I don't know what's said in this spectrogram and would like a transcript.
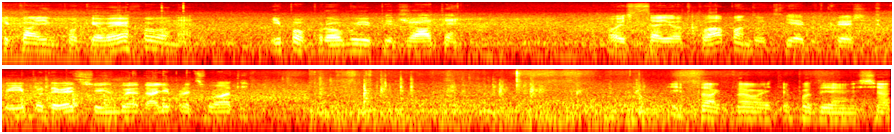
чекаємо, поки вихолоне, і попробую піджати ось цей от клапан тут є під кришечкою і подивитися, що він буде далі працювати. І так, давайте подивимося,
